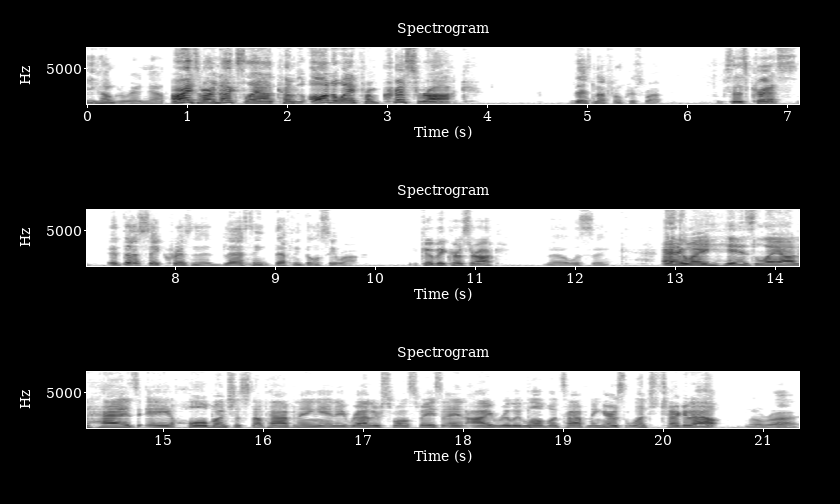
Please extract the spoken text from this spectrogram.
He hungry right now. All right, so our next layout comes all the way from Chris Rock. That's not from Chris Rock. It says Chris. It does say Chris, and the last thing definitely don't say Rock. It could be Chris Rock. No, we'll see. Anyway, his layout has a whole bunch of stuff happening in a rather small space, and I really love what's happening here. So let's check it out. All right.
